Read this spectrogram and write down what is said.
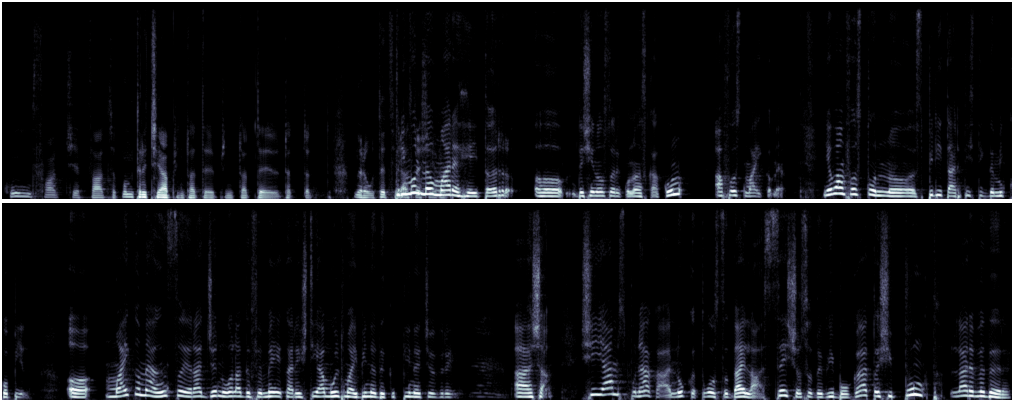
cum face față, cum trece ea prin toate, prin toate, toate, toate răutățile Primul astea meu și- mare hater, uh, deși nu o să recunosc acum, a fost maica mea. Eu am fost un uh, spirit artistic de mic copil. Uh, maica mea însă era genul ăla de femeie care știa mult mai bine decât tine ce vrei. Așa. Și ea îmi spunea că "A, nu, că tu o să dai la ASE și o să devii bogată și punct, la revedere.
